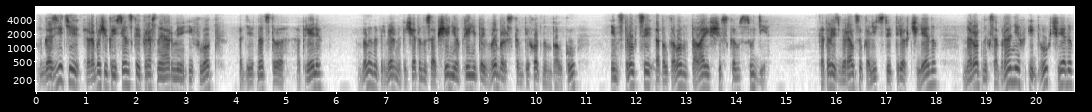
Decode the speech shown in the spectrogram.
В газете «Рабоче-крестьянская Красная Армия и флот» от 19 апреля было, например, напечатано сообщение о принятой в Выборгском пехотном полку инструкции о полковом товарищеском суде, который избирался в количестве трех членов народных собраниях и двух членов,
